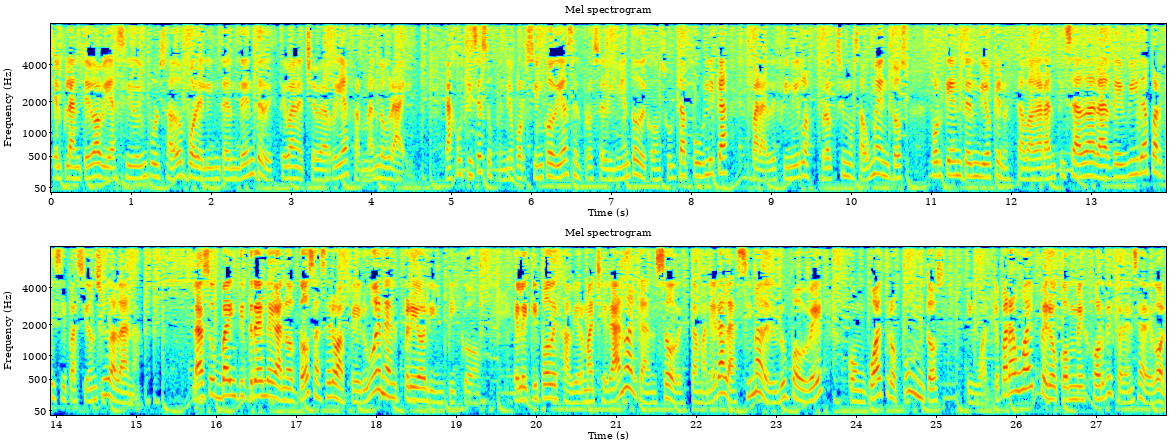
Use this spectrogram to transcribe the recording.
El planteo había sido impulsado por el intendente de Esteban Echeverría, Fernando Gray. La justicia suspendió por cinco días el procedimiento de consulta pública para definir los próximos aumentos porque entendió que no estaba garantizada la debida participación ciudadana. La sub-23 le ganó 2 a 0 a Perú en el preolímpico. El equipo de Javier Macherano alcanzó de esta manera la cima del grupo B con cuatro puntos, igual que Paraguay, pero con mejor diferencia de gol.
